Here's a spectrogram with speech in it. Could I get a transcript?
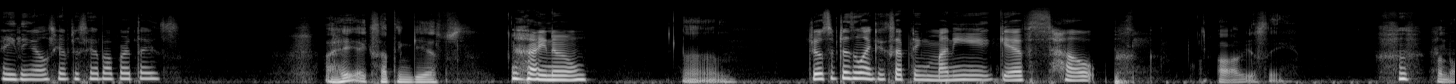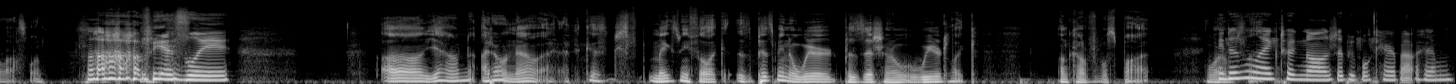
Anything else you have to say about birthdays? I hate accepting gifts. I know. Um, Joseph doesn't like accepting money, gifts, help. obviously. From the last one. Obviously. Uh, yeah, I'm not- I don't know. I, I think it just makes me feel like it puts me in a weird position, a weird like uncomfortable spot. he I'm doesn't like to acknowledge that people care about him.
